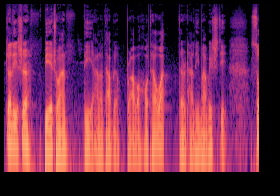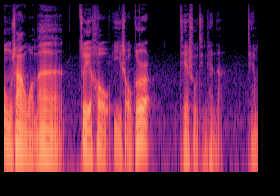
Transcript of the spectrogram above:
这里是 B H One D L W Bravo Hotel One。德尔塔利马威士忌，送上我们最后一首歌，结束今天的节目。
